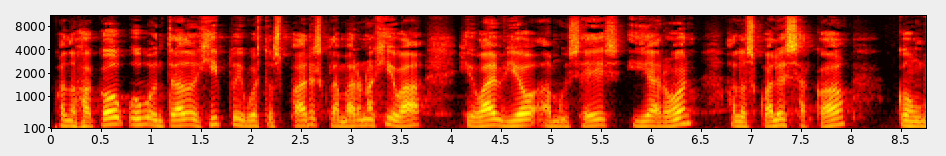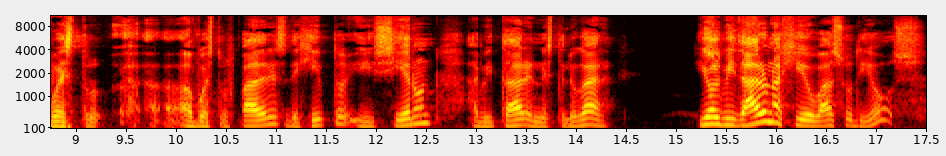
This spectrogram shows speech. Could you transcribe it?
Cuando Jacob hubo entrado en Egipto y vuestros padres clamaron a Jehová, Jehová envió a Moisés y a Aarón, a los cuales sacó con vuestro, a vuestros padres de Egipto y hicieron habitar en este lugar. Y olvidaron a Jehová su Dios.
